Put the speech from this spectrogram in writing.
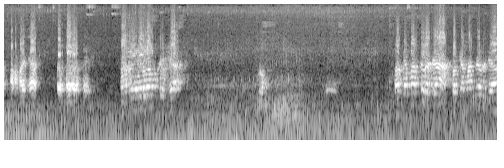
namanya eh, pakai masker aja pakai masker aja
